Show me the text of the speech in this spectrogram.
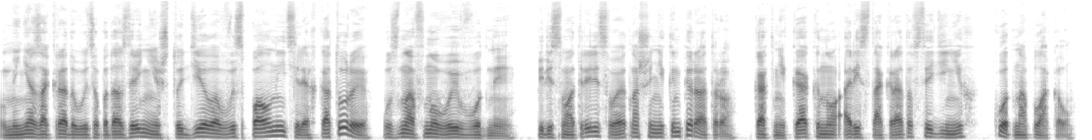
У меня закрадываются подозрения, что дело в исполнителях, которые, узнав новые вводные, пересмотрели свое отношение к императору. Как-никак, но аристократов среди них кот наплакал.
